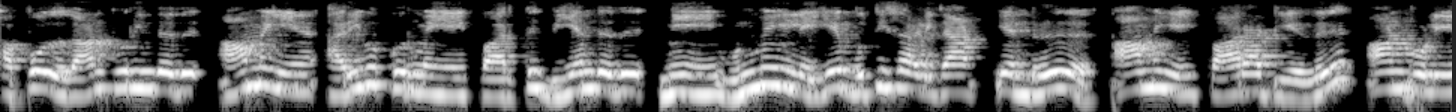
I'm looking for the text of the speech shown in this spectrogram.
அப்போதுதான் புரிந்தது. ஆமையின் அறிவு கூர்மையை பார்த்து வியந்தது. நீ உண்மையிலேயே புத்திசாலிதான் என்று ஆமையை பாராட்டியது ஆண் புலி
